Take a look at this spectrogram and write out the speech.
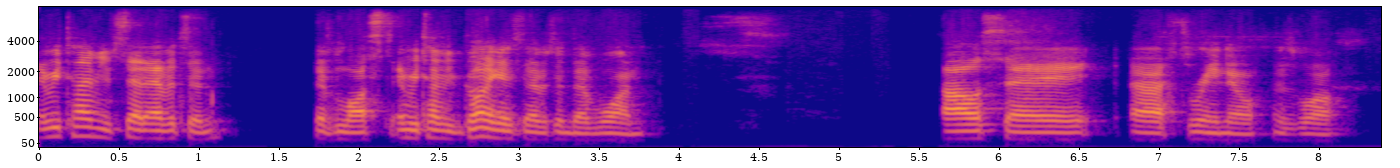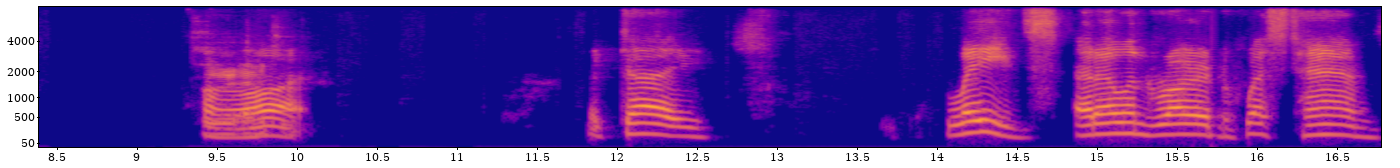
every time you've said Everton, they've lost. Every time you've gone against Everton, they've won. I'll say uh, 3 0 as well. All Everton. Right. Okay. Leeds at Elland Road, West Ham.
